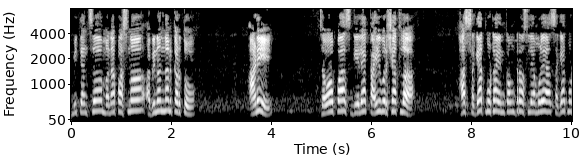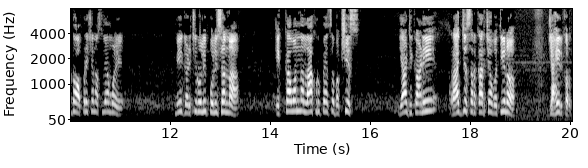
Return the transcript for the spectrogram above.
मी त्यांचं मनापासनं अभिनंदन करतो. आणि जवळपास गेल्या काही वर्षातला हा सगळ्यात मोठा एन्काउंटर असल्यामुळे हा सगळ्यात मोठा ऑपरेशन असल्यामुळे मी गडचिरोली पोलिसांना एक्कावन्न लाख रुपयाचं बक्षीस या ठिकाणी राज्य सरकारच्या वतीनं जाहीर करतो.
